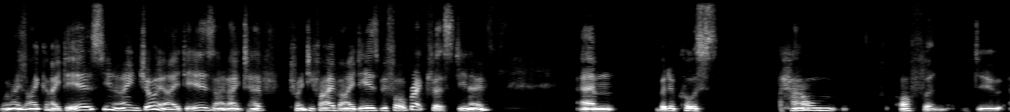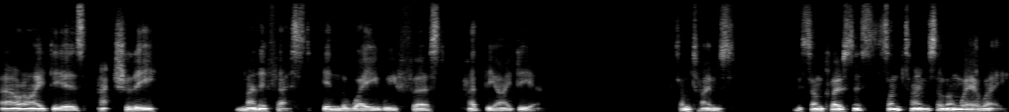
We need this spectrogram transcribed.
Well, I like ideas, you know, I enjoy ideas. I like to have 25 ideas before breakfast, you know. Um, but of course, how often do our ideas actually manifest in the way we first had the idea? Sometimes with some closeness, sometimes a long way away.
